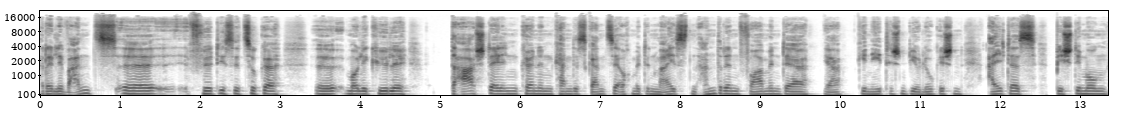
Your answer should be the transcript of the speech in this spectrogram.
Relevanz äh, für diese Zuckermoleküle darstellen können, kann das Ganze auch mit den meisten anderen Formen der ja, genetischen, biologischen Altersbestimmung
